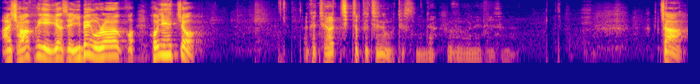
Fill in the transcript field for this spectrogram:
아니 정확하게 얘기하세요. 이병이 올라가라고 거- 권유했죠. 그러니까 제가 직접 듣지는 못했습니다. 그 부분에 대해서는. 자,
